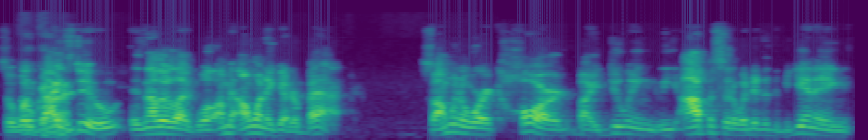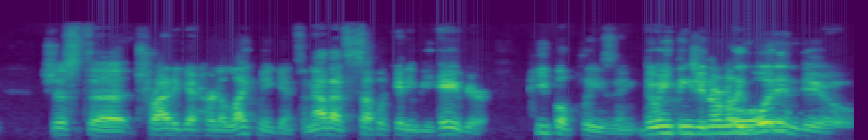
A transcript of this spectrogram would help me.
So what Okay. guys do is now they're like, well, I mean, I want to get her back. So I'm going to work hard by doing the opposite of what I did at the beginning, just to try to get her to like me again. So now that's supplicating behavior, people pleasing, doing things you normally Oh. wouldn't do,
